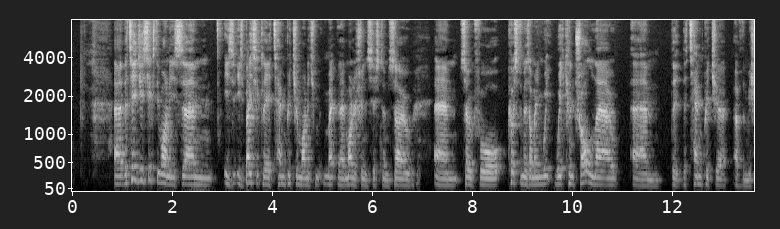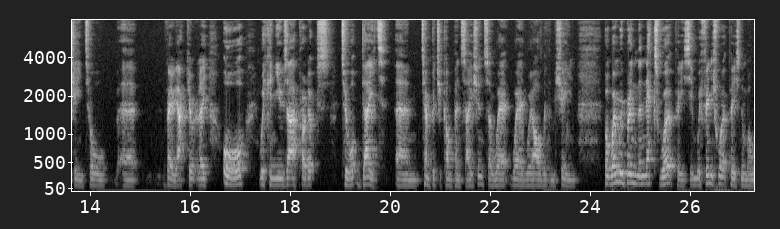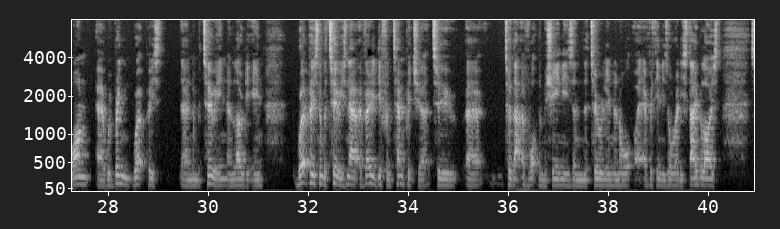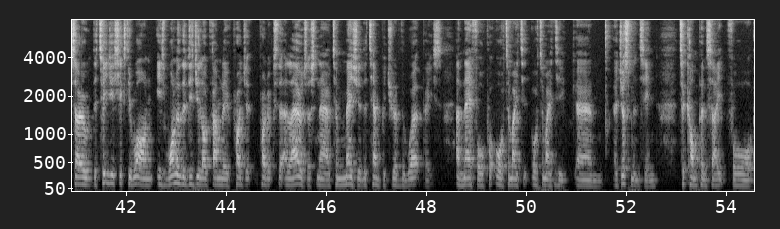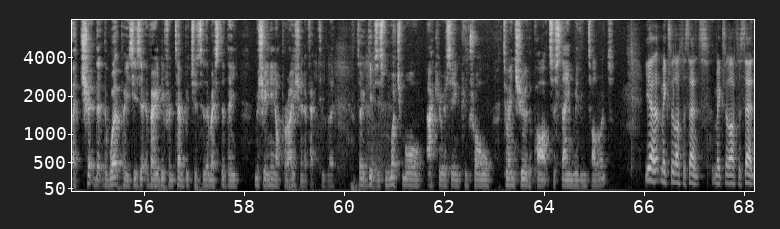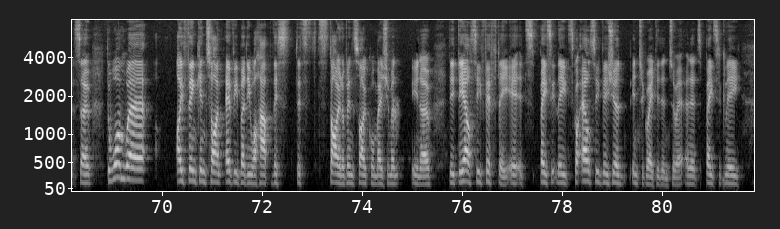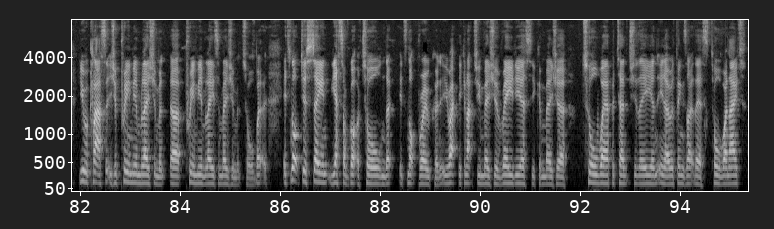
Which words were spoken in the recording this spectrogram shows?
Uh, the TG61 is, um, is is basically a temperature monitor, uh, monitoring system. So um, so for customers, I mean, we, we control now um, the, the temperature of the machine tool uh, very accurately, or we can use our products to update um, temperature compensation, so where, where we are with the machine. But when we bring the next workpiece in, we finish workpiece number one, uh, we bring workpiece uh, number two in and load it in. Workpiece number two is now a very different temperature to uh, to that of what the machine is and the tooling and all everything is already stabilized. So the TG61 is one of the Digilog family of project products that allows us now to measure the temperature of the workpiece and therefore put automated automated um, adjustments in to compensate for ch- that the workpiece is at a very different temperature to the rest of the machine in operation effectively. So it gives us much more accuracy and control to ensure the parts are staying within tolerance. Yeah, that makes a lot of sense. Makes a lot of sense. So the one where I think in time everybody will have this this style of in cycle measurement. You know, the the LC50. It's basically it's got LC Vision integrated into it, and it's basically you would class it as your premium measurement, uh, premium laser measurement tool. But it's not just saying yes, I've got a tool that it's not broken. You you can actually measure radius. You can measure tool wear potentially, and you know things like this. Tool run out.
